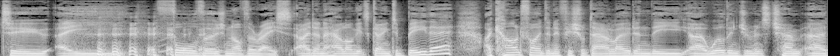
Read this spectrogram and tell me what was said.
to a full version of the race. I don't know how long it's going to be there. I can't find an official download and the uh, World Endurance Cham- uh,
